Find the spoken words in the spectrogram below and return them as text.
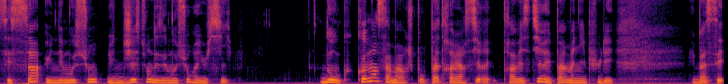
C'est ça une émotion, une gestion des émotions réussie. Donc, comment ça marche pour pas travestir, travestir et pas manipuler? Eh ben, c'est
